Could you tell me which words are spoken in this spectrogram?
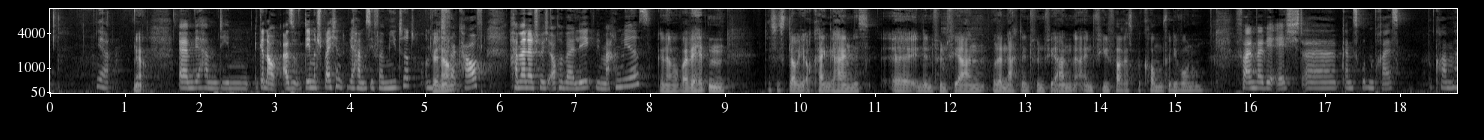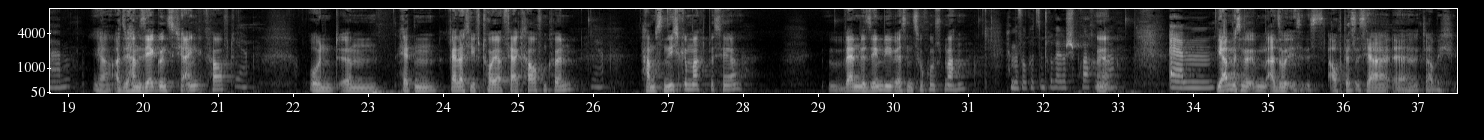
Ja. Ja, Ähm, wir haben die, genau, also dementsprechend, wir haben sie vermietet und Genau. nicht verkauft. Haben wir natürlich auch überlegt, wie machen wir es? genau. Weil wir hätten, das ist glaube ich auch kein Geheimnis, äh, in den fünf Jahren oder nach den fünf Jahren ein Vielfaches bekommen für die Wohnung. Vor allem, weil wir echt äh, ganz guten Preis bekommen haben. Ja, also wir haben sehr günstig eingekauft. Ja. Und ähm, hätten relativ teuer verkaufen können. Ja. Haben es nicht gemacht bisher. Werden wir sehen, wie wir es in Zukunft machen. Haben wir vor kurzem drüber gesprochen. Ja. Ja. Ähm, Ja, müssen wir, also es ist, auch das ist ja, äh, glaube ich,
